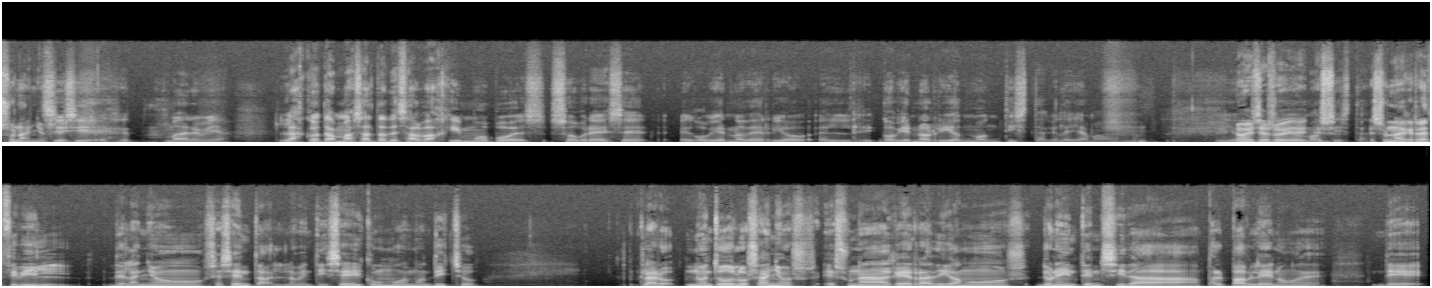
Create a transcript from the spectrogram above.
son años. Sí, sí, madre mía. Las cotas más altas de salvajismo, pues sobre ese el gobierno de Río, el ri- gobierno que le llamamos. ¿no? Río- No, es eso, es, es una guerra civil del año 60 al 96, como hemos dicho. Claro, no en todos los años es una guerra, digamos, de una intensidad palpable, ¿no? Eh, De,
